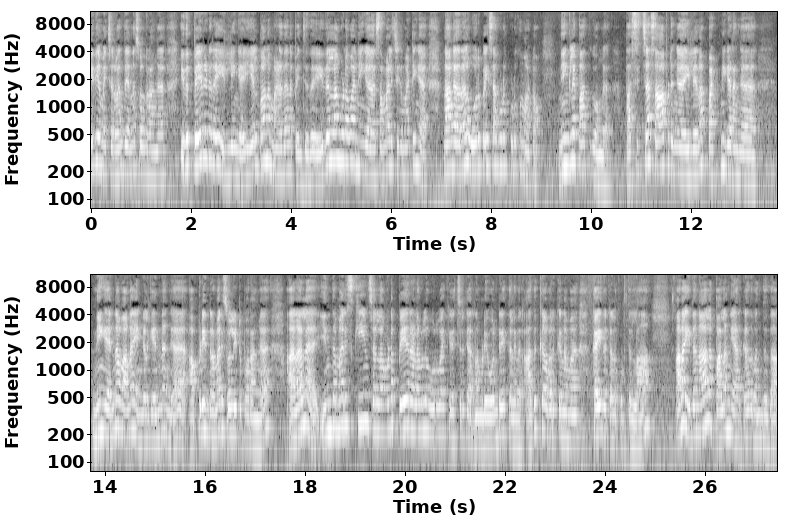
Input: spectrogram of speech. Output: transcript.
நிதியமைச்சர் வந்து என்ன சொல்கிறாங்க இது பேரிடரே இல்லைங்க. இயல்பான மழை தானே பெஞ்சுது. இதெல்லாம் கூடவா நீங்கள் சமாளிச்சுக்க மாட்டீங்க? நாங்கள் அதனால் ஒரு பைசா கூட கொடுக்க மாட்டோம். நீங்களே பார்த்துக்கோங்க பசிச்சா சாப்பிடுங்க. இல்லைன்னா பட்னி கிடங்க. நீங்கள் என்ன எங்களுக்கு என்னங்க அப்படின்ற மாதிரி சொல்லிட்டு போகிறாங்க அதனால் இந்த மாதிரி ஸ்கீம்ஸ் எல்லாம் கூட பேரளவில் உருவாக்கி வச்சுருக்காரு நம்முடைய ஒன்றிய தலைவர். அதுக்கு அவருக்கு நம்ம கைதட்டலை கொடுத்துடலாம். ஆனால் இதனால் பலன் யாருக்காவது வந்ததா?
